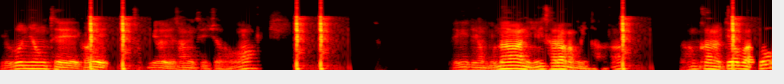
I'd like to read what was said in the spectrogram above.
이런 형태가 전개가 예상이 되죠. 100이 그냥 무난히 살아갑니다. 한 칸을 띄워봐도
